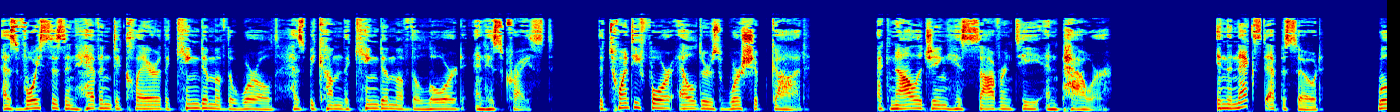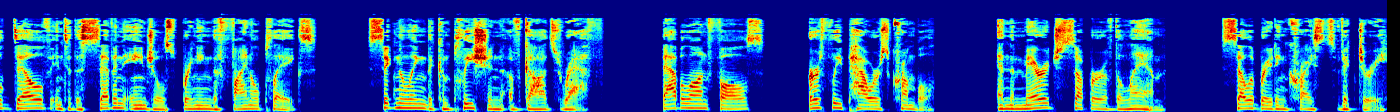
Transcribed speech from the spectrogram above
As voices in heaven declare the kingdom of the world has become the kingdom of the Lord and his Christ. The 24 elders worship God, acknowledging his sovereignty and power. In the next episode, we'll delve into the seven angels bringing the final plagues, signaling the completion of God's wrath. Babylon falls, earthly powers crumble, and the marriage supper of the Lamb, celebrating Christ's victory.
